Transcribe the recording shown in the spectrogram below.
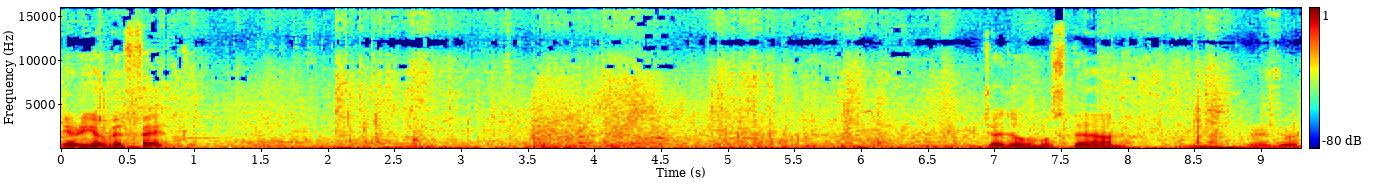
area of effect. Judge almost down. Very good.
